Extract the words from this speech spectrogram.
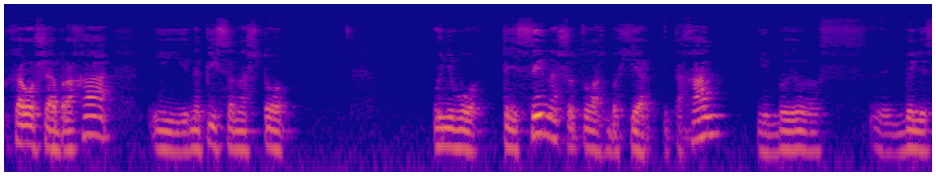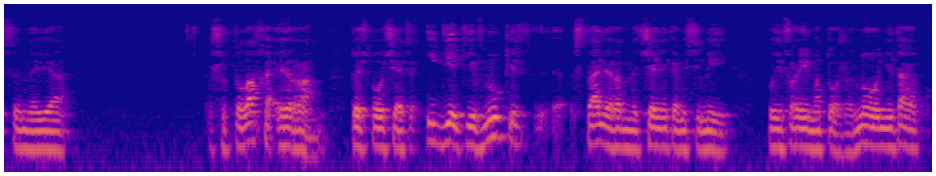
хорошая браха, и написано, что у него три сына, Шутулах, Бахер и Тахан, и был, были сыновья Шутулаха и Иран. То есть, получается, и дети, и внуки стали родоначальниками семей. У Ефраима тоже. Но не так, как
